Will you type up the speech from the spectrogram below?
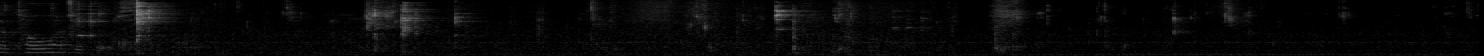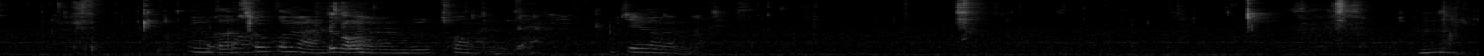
음. 근데 더워지고 있어. 그러니까 소금을 안 뜨거워? 찍으면 물컹 안 돼. 찍으면 맛있어. 음.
